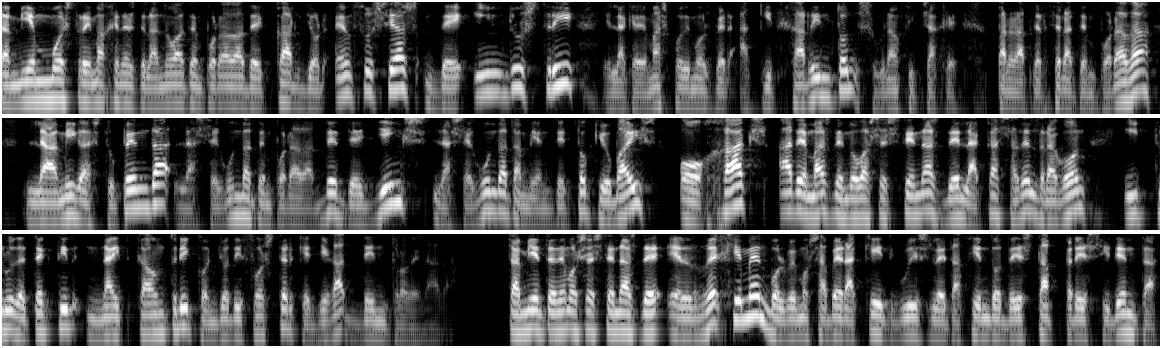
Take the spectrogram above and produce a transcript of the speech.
También muestra imágenes de la nueva temporada de Car Your Enthusiast de Industry, en la que además podemos ver a Kit Harrington, su gran fichaje para la tercera temporada, La Amiga Estupenda, la segunda temporada de The Jinx, la segunda también de Tokyo Vice o Hacks, además de nuevas escenas de La Casa del Dragón y True Detective Night Country con Jodie Foster que llega dentro de nada. También tenemos escenas de El régimen, volvemos a ver a Kate Winslet haciendo de esta presidenta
